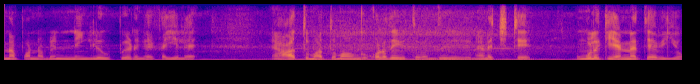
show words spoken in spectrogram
என்ன பண்ண அப்படின்னு நீங்களே உப்பு எடுங்க கையில். ஆற்று மாத்தமாக உங்கள் குலதெய்வத்தை வந்து நினச்சிட்டு உங்களுக்கு என்ன தேவையோ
